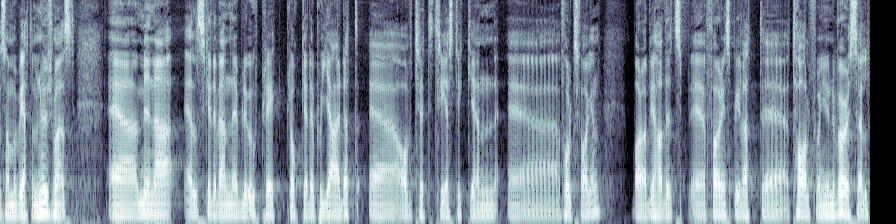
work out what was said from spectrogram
samarbeten. Men hur som helst, mina älskade vänner blev upplockade på Gärdet av 33 stycken Volkswagen bara vi hade ett eh, förinspelat eh, tal från Universal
